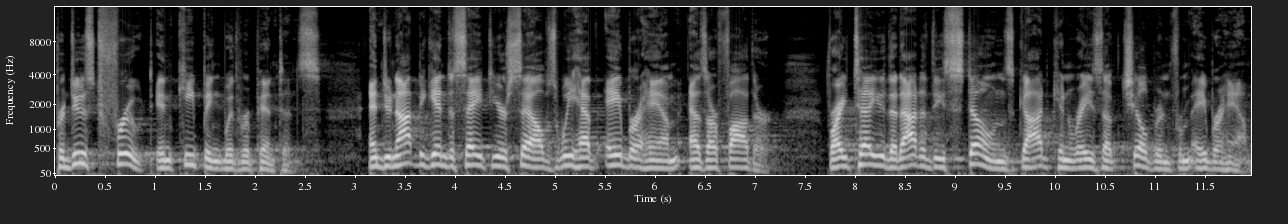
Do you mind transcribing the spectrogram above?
Produced fruit in keeping with repentance. And do not begin to say to yourselves, We have Abraham as our father. For I tell you that out of these stones God can raise up children from Abraham.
